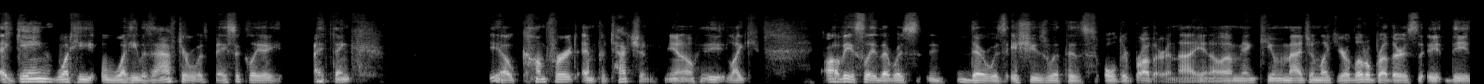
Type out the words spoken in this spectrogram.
Again what he what he was after was basically i think you know comfort and protection you know he, like obviously there was there was issues with his older brother and that you know i mean can you imagine like your little brother is the, the,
